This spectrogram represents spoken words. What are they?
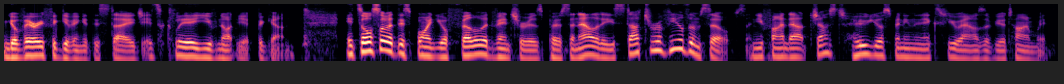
You're very forgiving at this stage. It's clear you've not yet begun. It's also at this point your fellow adventurers' personalities start to reveal themselves, and you find out just who you're spending the next few hours of your time with.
